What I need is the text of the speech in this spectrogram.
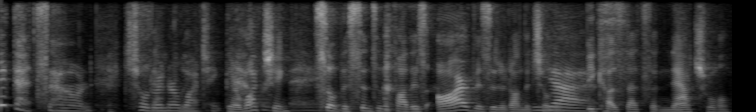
make that sound." Children are watching. They're watching. So the sins of the fathers are visited on the children Yes. because that's the natural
